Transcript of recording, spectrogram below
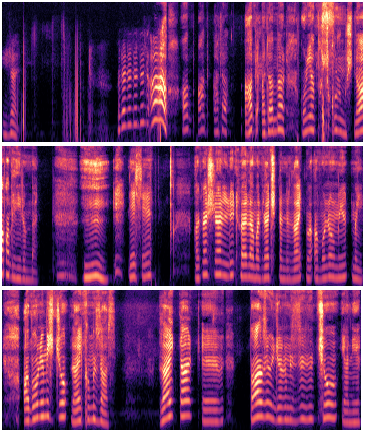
Güzel. Aa! Abi, abi, adam, abi adamlar oraya pusu kurmuş. Ne yapabilirim ben? Neyse. Arkadaşlar lütfen ama gerçekten de like ve abone olmayı unutmayın. Abonemiz çok, like'ımız az. Like'lar e, bazı videolarımızın çoğu yani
